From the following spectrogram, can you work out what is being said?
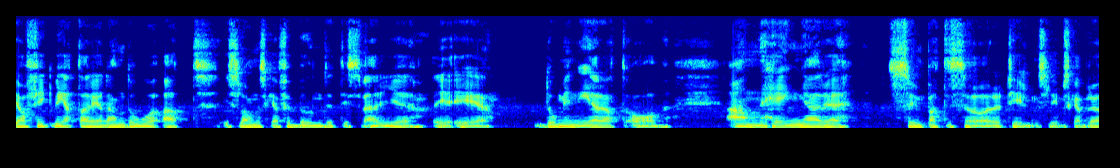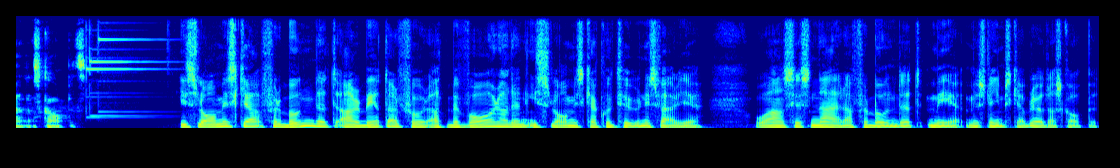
jag fick veta redan då att Islamiska förbundet i Sverige är dominerat av anhängare, sympatisörer till Muslimska brödraskapet. Islamiska förbundet arbetar för att bevara den islamiska kulturen i Sverige och anses nära förbundet med Muslimska brödraskapet.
